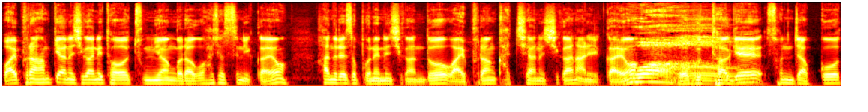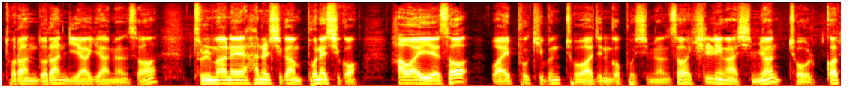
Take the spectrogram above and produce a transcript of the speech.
와이프랑 함께하는 시간이 더 중요한 거라고 하셨으니까요. 하늘에서 보내는 시간도 와이프랑 같이 하는 시간 아닐까요? 와. 오붓하게 손잡고 도란도란 이야기하면서 둘만의 하늘 시간 보내시고 하와이에서 와이프 기분 좋아지는 거 보시면서 힐링하시면 좋을 것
